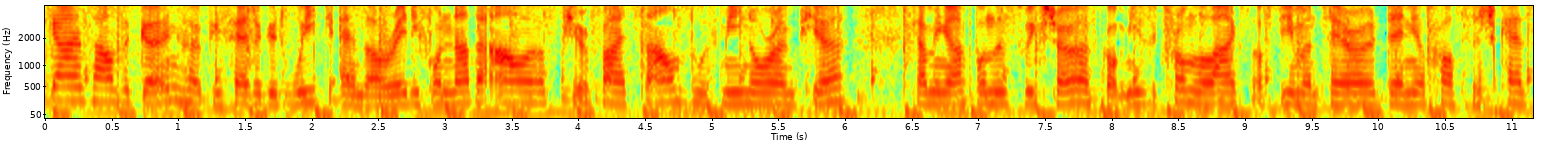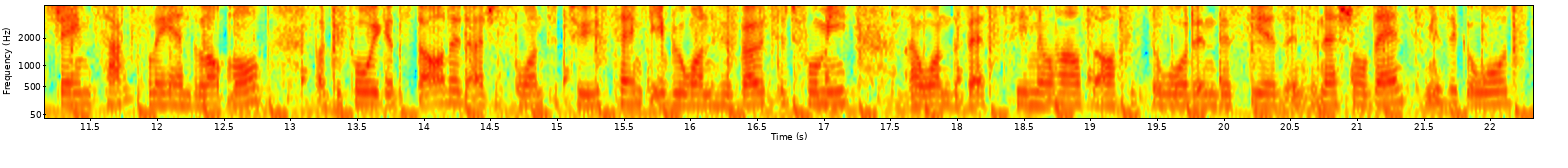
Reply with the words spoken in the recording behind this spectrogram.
guys, how's it going? Hope you've had a good week and are ready for another hour of purified sounds with me, Nora En Pure. Coming up on this week's show, I've got music from the likes of Di Montero, Daniel Kostic, Kaz James, Huxley, and a lot more. But before we get started, I just wanted to thank everyone who voted for me. I won the Best Female House Artist Award in this year's International Dance Music Awards,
